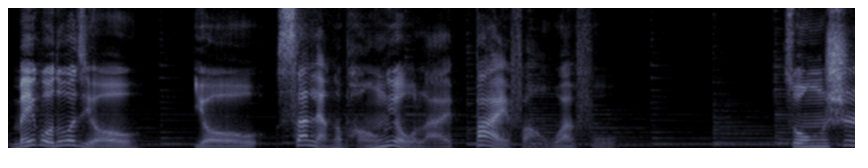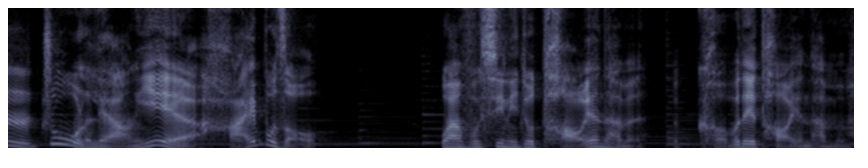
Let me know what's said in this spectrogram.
没过多久，有三两个朋友来拜访万福，总是住了两夜还不走。万福心里就讨厌他们，可不得讨厌他们吗？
